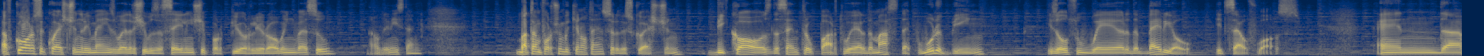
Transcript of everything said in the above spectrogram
Of course, the question remains whether she was a sailing ship or purely rowing vessel, time. But unfortunately, we cannot answer this question because the central part where the mast step would have been is also where the burial itself was. And uh,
